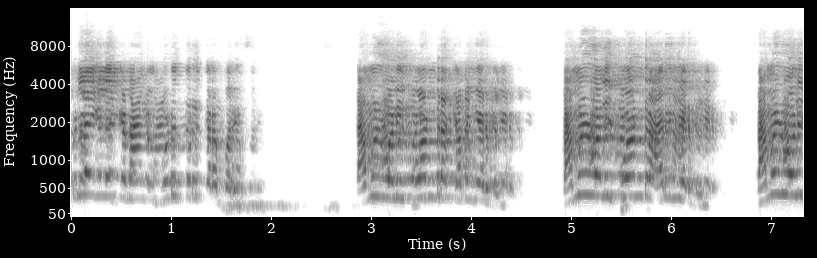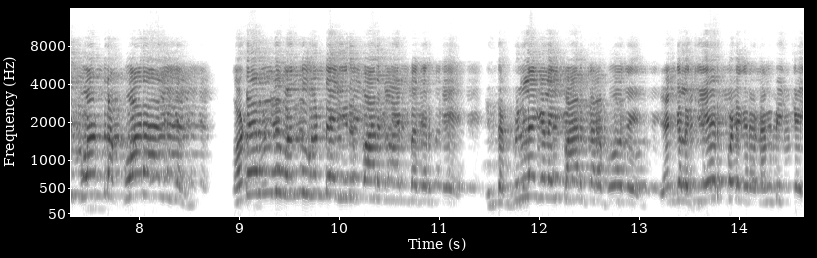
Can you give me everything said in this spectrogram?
பிள்ளைகளுக்கு நாங்கள் கொடுத்திருக்கிற பரிசு வழி போன்ற கவிஞர்கள் தமிழ் வழி போன்ற அறிஞர்கள் தமிழ் வழி போன்ற போராளிகள் தொடர்ந்து வந்து கொண்டே இருப்பார்கள் என்பதற்கு இந்த பிள்ளைகளை பார்க்கிற போது எங்களுக்கு ஏற்படுகிற நம்பிக்கை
